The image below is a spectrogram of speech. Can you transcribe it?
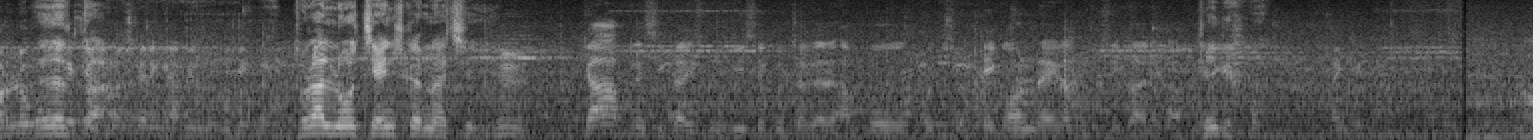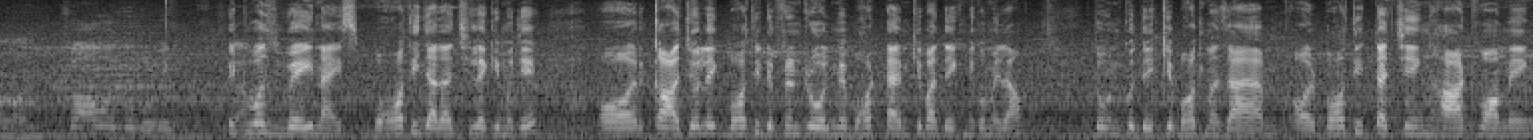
और लोगों को ये कैसे तो- करेंगे आप ये मूवी देखने थोड़ा लो चेंज करना चाहिए। हम्म। क्या आपने सीखा इस मूवी से? कुछ अगर आपको कुछ टेक ऑन रहेगा कुछ सीखा रहेगा ठीक है। Thank you so how was the movie it was very nice बहुत ही ज़्यादा अच्छी लगी मुझे। और काजोल एक बहुत ही डिफरेंट रोल में बहुत टाइम के बाद देखने को मिला तो उनको देख के बहुत मज़ा आया और बहुत ही touching heart warming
